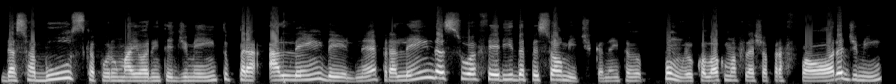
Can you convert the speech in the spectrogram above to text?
da sua busca por um maior entendimento para além dele, né? Para além da sua ferida pessoal mítica, né? Então, eu, pum, eu coloco uma flecha para fora de mim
